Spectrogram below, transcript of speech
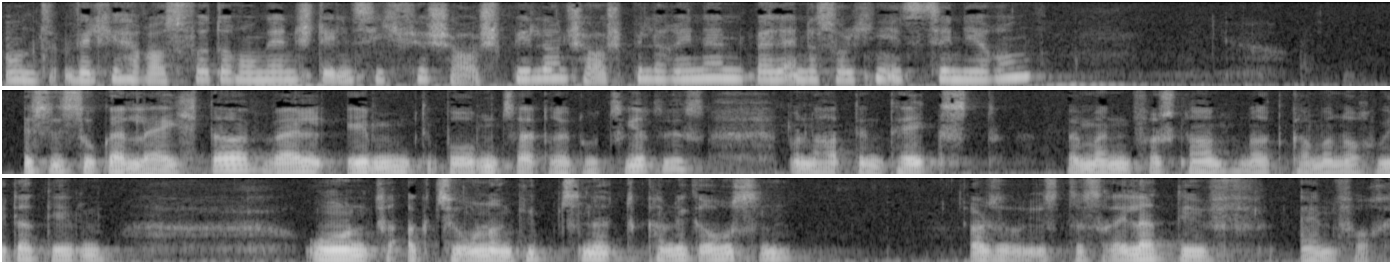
Und welche Herausforderungen stellen sich für Schauspieler und Schauspielerinnen bei einer solchen Inszenierung? Es ist sogar leichter, weil eben die Probenzeit reduziert ist. Man hat den Text, wenn man ihn verstanden hat, kann man auch wiedergeben. Und Aktionen gibt es nicht, keine großen. Also ist das relativ einfach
